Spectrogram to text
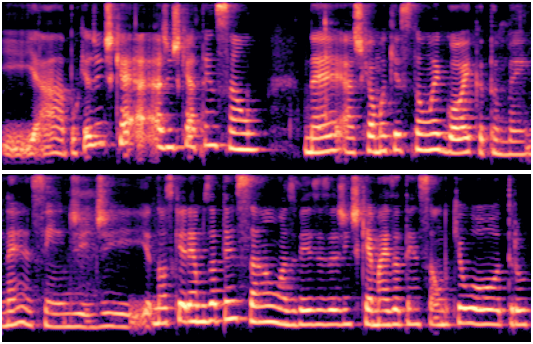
e ah, porque a gente quer a gente quer atenção, né? Acho que é uma questão egóica também, né? Assim, de, de nós queremos atenção, às vezes a gente quer mais atenção do que o outro,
